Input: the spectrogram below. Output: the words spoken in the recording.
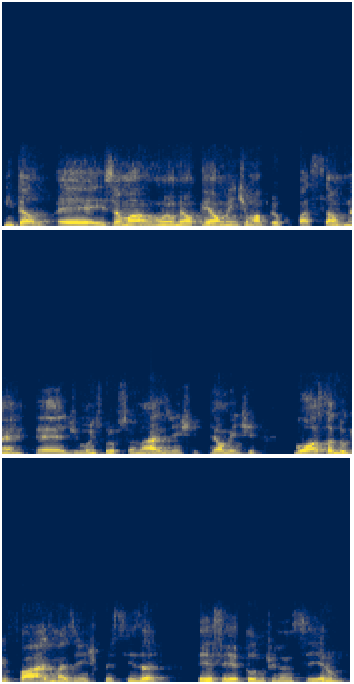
Então, é, isso é uma, uma, realmente uma preocupação né, é, de muitos profissionais. A gente realmente gosta do que faz, mas a gente precisa ter esse retorno financeiro.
